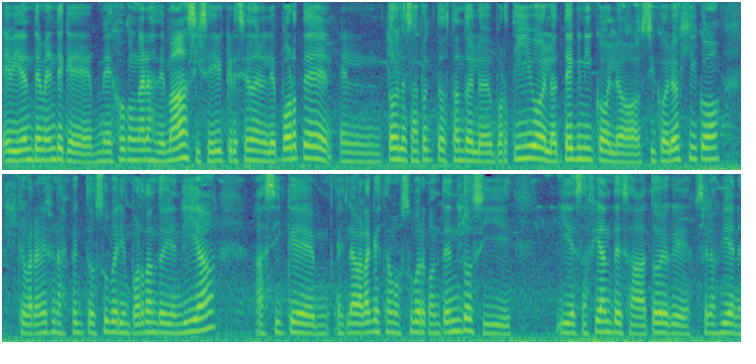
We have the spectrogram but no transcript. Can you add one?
evidentemente que me dejó con ganas de más y seguir creciendo en el deporte, en todos los aspectos, tanto de lo deportivo, lo técnico, lo psicológico, que para mí es un aspecto súper importante hoy en día. Así que la verdad que estamos súper contentos y desafiantes a todo lo que se nos viene.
